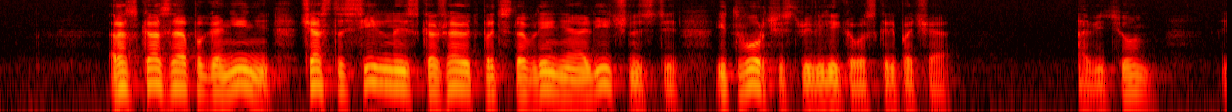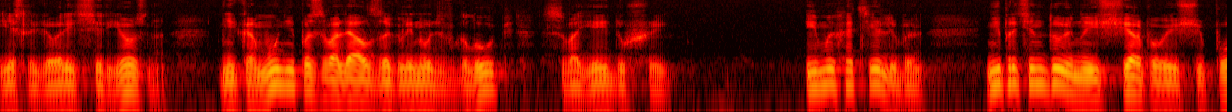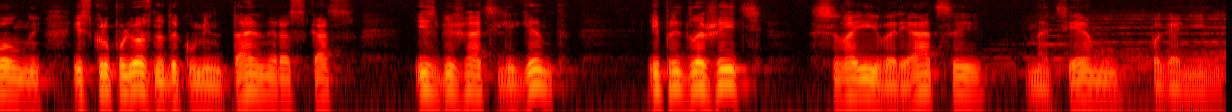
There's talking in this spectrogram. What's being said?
Рассказы о Паганини часто сильно искажают представление о личности и творчестве великого скрипача. А ведь он, если говорить серьезно, никому не позволял заглянуть вглубь своей души. И мы хотели бы, не претендуя на исчерпывающий, полный и скрупулезно документальный рассказ, избежать легенд – и предложить свои вариации на тему Паганини.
